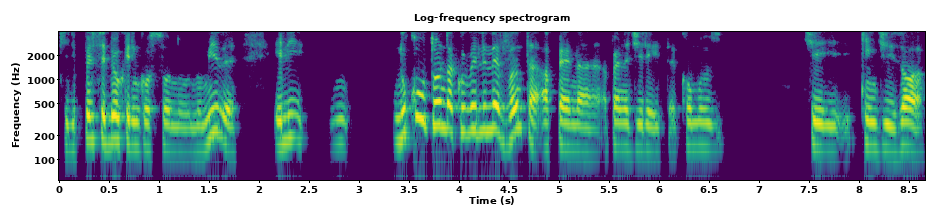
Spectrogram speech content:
que ele percebeu que ele encostou no, no Miller, ele no contorno da curva ele levanta a perna a perna direita, como que quem diz, ó.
